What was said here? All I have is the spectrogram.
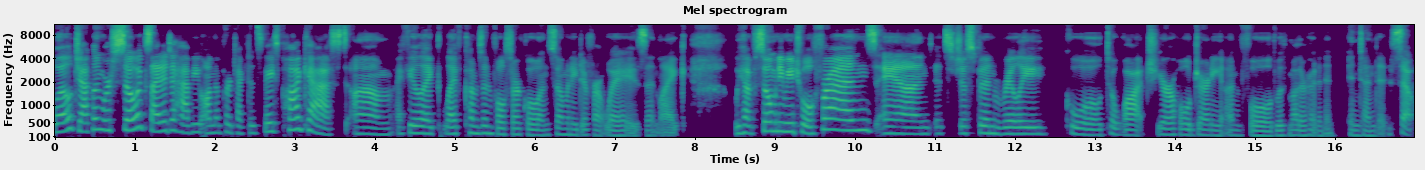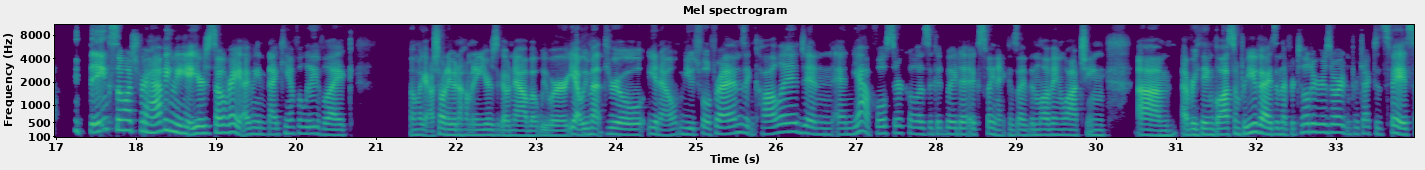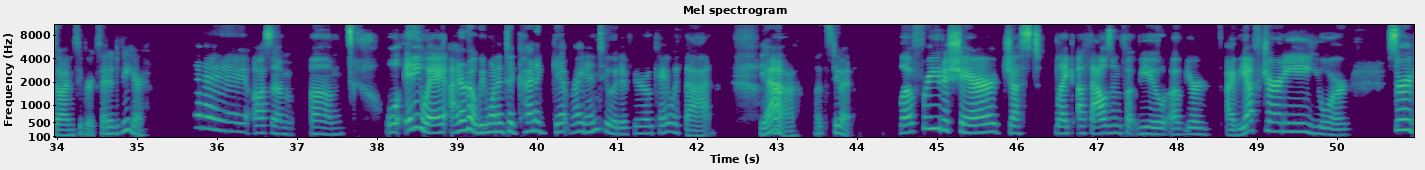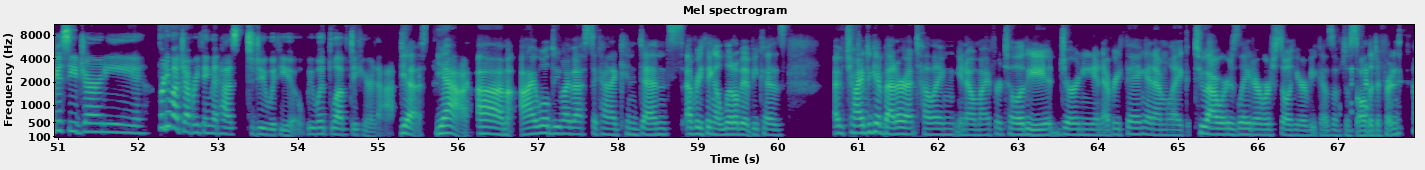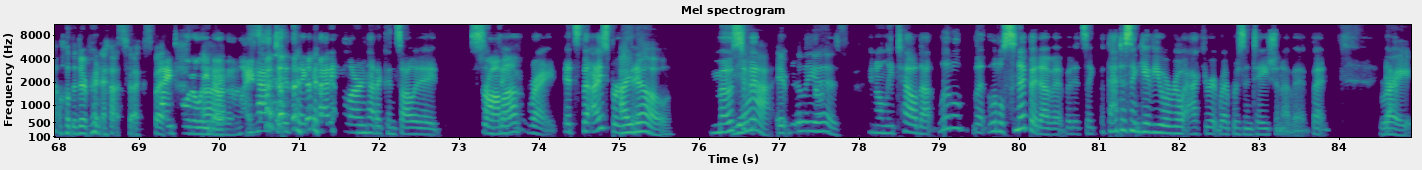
Well, Jacqueline, we're so excited to have you on the Protected Space podcast. Um, I feel like life comes in full circle in so many different ways. And like we have so many mutual friends, and it's just been really cool to watch your whole journey unfold with motherhood and intended. So thanks so much for having me. You're so right. I mean, I can't believe like oh my gosh, I don't even know how many years ago now, but we were, yeah, we met through, you know, mutual friends in college and, and yeah, full circle is a good way to explain it. Cause I've been loving watching, um, everything blossom for you guys in the fertility resort and protected space. So I'm super excited to be here. Yay. Awesome. Um, well, anyway, I don't know. We wanted to kind of get right into it if you're okay with that. Yeah, um, let's do it. Love for you to share just like a thousand foot view of your IVF journey, your surrogacy journey, pretty much everything that has to do with you. We would love to hear that. Yes. Yeah. Um, I will do my best to kind of condense everything a little bit because I've tried to get better at telling, you know, my fertility journey and everything. And I'm like, two hours later, we're still here because of just all the different, all the different aspects. But I totally know. Um, I have to, it's like, how do you learn how to consolidate trauma? Right. It's the iceberg. I thing. know. Most yeah, it, it really is can only tell that little that little snippet of it but it's like but that doesn't give you a real accurate representation of it but yeah. right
